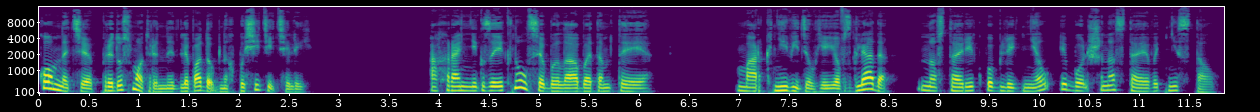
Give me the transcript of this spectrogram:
комнате, предусмотренной для подобных посетителей. Охранник заикнулся было об этом Тее. Марк не видел ее взгляда, но старик побледнел и больше настаивать не стал.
